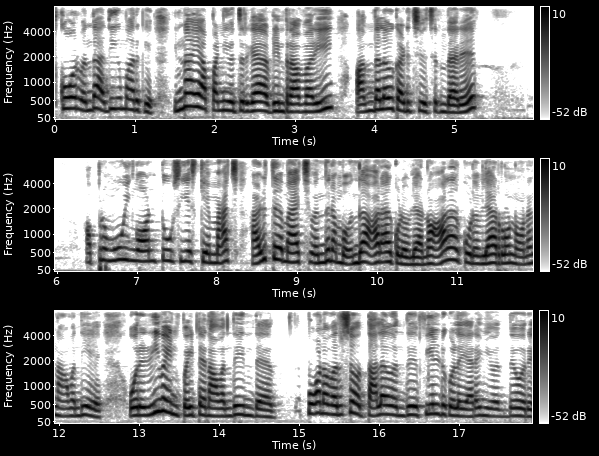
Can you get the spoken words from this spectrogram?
ஸ்கோர் வந்து அதிகமாக இருக்குது என்னையா பண்ணி வச்சிருக்க? அப்படின்ற மாதிரி அந்தளவுக்கு அடித்து வச்சுருந்தாரு. அப்புறம் moving on to CSK match அடுத்த மேட்ச் வந்து நம்ம வந்து ஆர்ஆர் கூட விளையாடணும். ஆர்ஆர் கூட விளையாடுறோன்னொன்னே நான் வந்து ஒரு ரீவைண்ட் போயிட்டு நான் வந்து இந்த போன வருஷம் தலை வந்து ஃபீல்டுக்குள்ளே இறங்கி வந்து ஒரு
